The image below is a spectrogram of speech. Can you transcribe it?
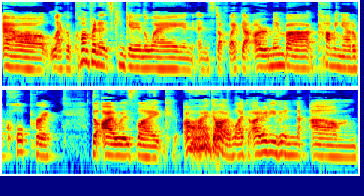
our lack of confidence can get in the way and, and stuff like that. I remember coming out of corporate that I was like, oh my God, like I don't even um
